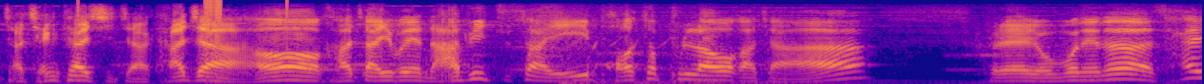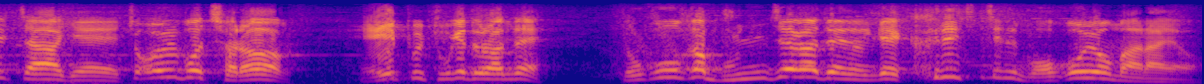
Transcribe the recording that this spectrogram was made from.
자, 쟁탈 시작. 가자. 어, 가자. 이번에 나비 주사위 버터플라워 가자. 그래, 요번에는 살짝, 예, 쫄보처럼 에이플 두 개 들어왔는데, 요거가 문제가 되는 게 크리스틴을 먹어요, 말아요.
